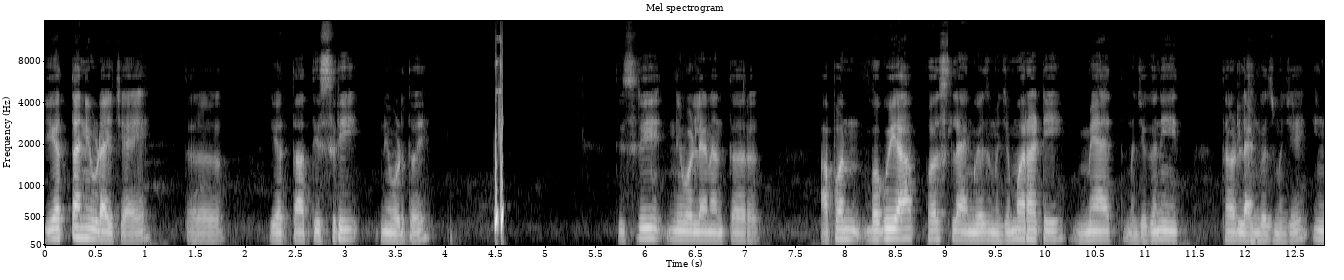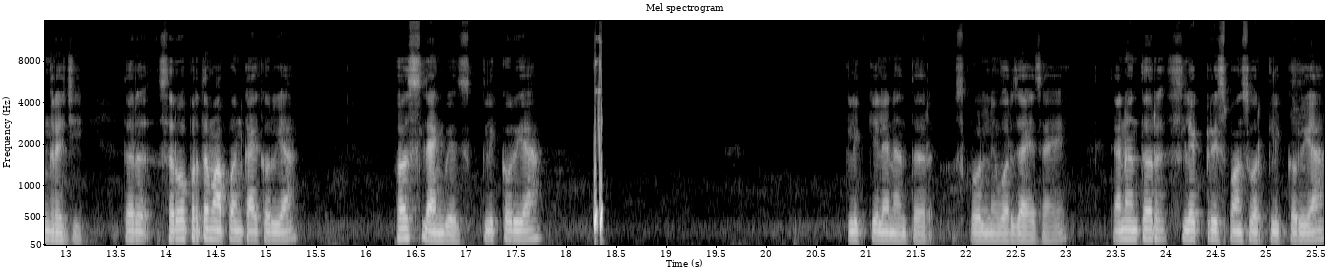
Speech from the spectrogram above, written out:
इयत्ता निवडायची आहे. तर इयत्ता तिसरी निवडतो आहे तिसरी निवडल्यानंतर आपण बघूया फर्स्ट लँग्वेज म्हणजे मराठी मॅथ म्हणजे गणित थर्ड लँग्वेज म्हणजे इंग्रजी. तर सर्वप्रथम आपण काय करूया? फर्स्ट लँग्वेज क्लिक करूया. क्लिक केल्यानंतर स्क्रोलने वर जायचं आहे. त्यानंतर सिलेक्ट रिस्पॉन्सवर क्लिक करूया.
